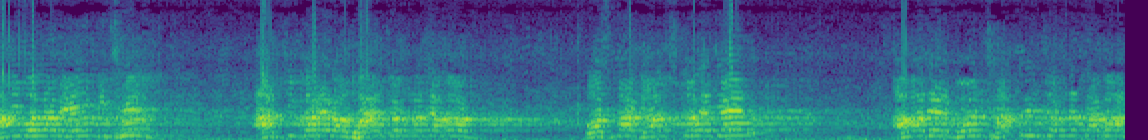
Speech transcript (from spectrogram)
আমি বললাম, এই মিছিল আর্জিকরের অভয়ের জন্য যেমন বসমা গার্লস কলেজের আমাদের বোন ছাত্রীর জন্য তেমন,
